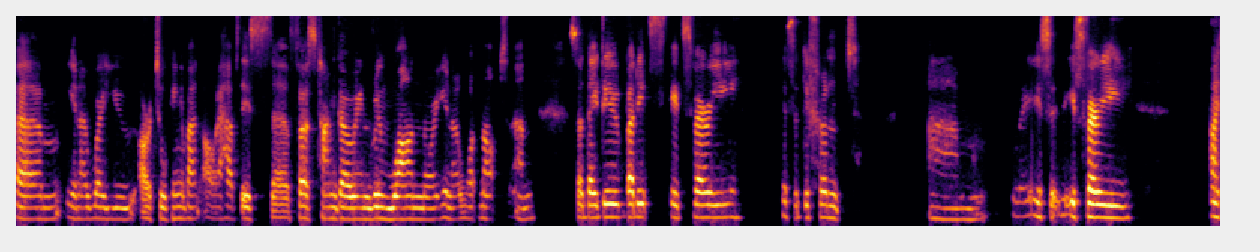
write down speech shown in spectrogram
um, you know where you are talking about oh i have this uh, first time go in room one or you know whatnot and so they do but it's it's very it's a different um, it's it's very I,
